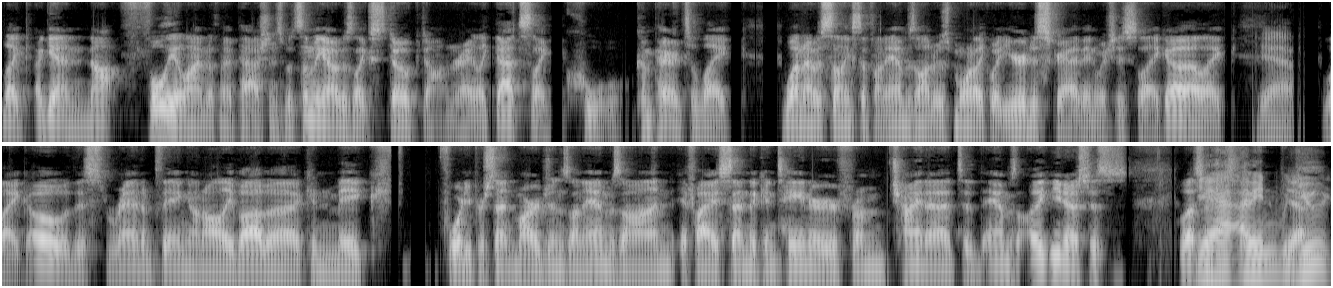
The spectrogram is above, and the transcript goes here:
like again not fully aligned with my passions but something i was like stoked on right like that's like cool compared to like when i was selling stuff on amazon it was more like what you're describing which is like oh like yeah like oh this random thing on alibaba can make 40% margins on Amazon if I send a container from China to Amazon. Like, you know, it's just less. Yeah. I mean, yeah. you,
